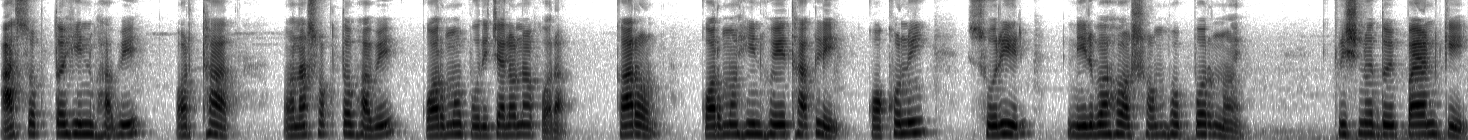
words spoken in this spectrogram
আসক্তহীনভাবে, অর্থাৎ অনাসক্তভাবে কর্ম পরিচালনা করা। কারণ, কর্মহীন হয়ে থাকলে কখনোই শরীর নির্বাহ সম্ভবপর নয়। কৃষ্ণ দ্বৈপায়নকে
